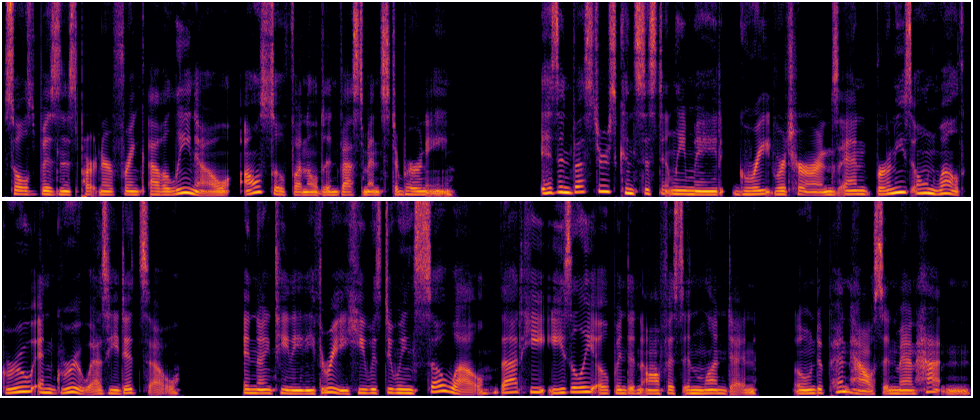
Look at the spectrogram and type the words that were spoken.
Saul's business partner Frank Avellino also funneled investments to Bernie. His investors consistently made great returns, and Bernie's own wealth grew and grew as he did so. In 1983, he was doing so well that he easily opened an office in London, owned a penthouse in Manhattan,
